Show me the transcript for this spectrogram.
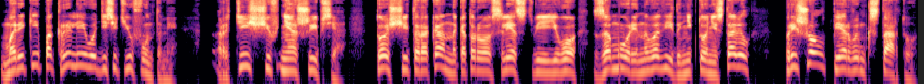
Моряки покрыли его десятью фунтами — Ртищев не ошибся. Тощий таракан, на которого вследствие его заморенного вида никто не ставил, пришел первым к старту,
